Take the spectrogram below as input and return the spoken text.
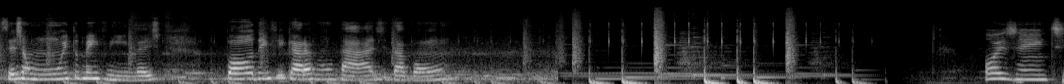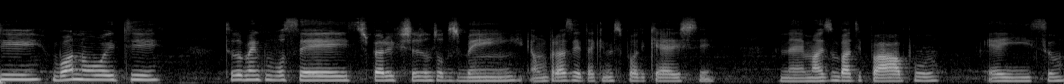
Sejam muito bem-vindas. Podem ficar à vontade, tá bom? Oi, gente, boa noite. Tudo bem com vocês? Espero que estejam todos bem. É um prazer estar aqui nesse podcast, né? Mais um bate-papo. É isso.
